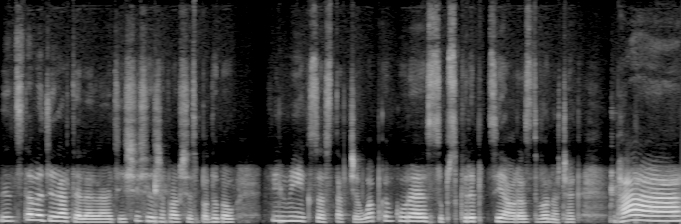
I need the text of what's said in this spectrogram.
Więc to będzie na tyle na dziś. Jeśli że Wam się spodobał filmik, zostawcie łapkę w górę, subskrypcję oraz dzwoneczek. Pa!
